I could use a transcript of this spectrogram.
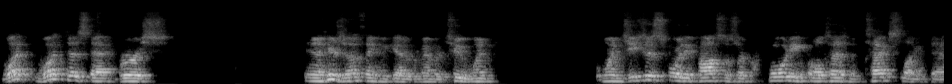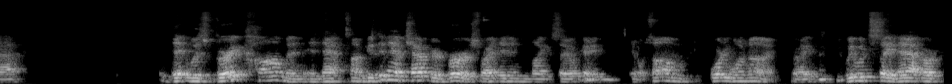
what, what does that verse? You know, here's another thing we gotta remember too, when. When Jesus or the apostles are quoting Old Testament texts like that. That was very common in that time, because they didn't have chapter and verse, right? They didn't like say, okay, you know, Psalm forty-one nine, right? We would say that, or,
